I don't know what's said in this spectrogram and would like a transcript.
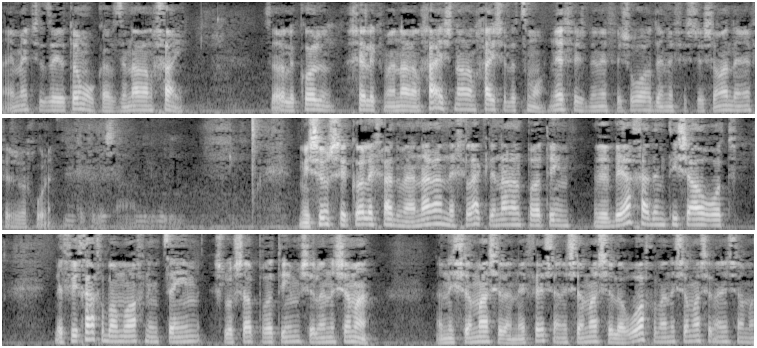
האמת שזה יותר מורכב, זה נרן חי. בסדר, לכל חלק מהנרן חי יש נרן חי של עצמו. נפש דנפש, רוח דנפש, נשמה דנפש וכו'. משום שכל אחד מהנרן נחלק לנרן פרטים, וביחד הם תשעה אורות. לפיכך במוח נמצאים שלושה פרטים של הנשמה. הנשמה של הנפש, הנשמה של הרוח והנשמה של הנשמה.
